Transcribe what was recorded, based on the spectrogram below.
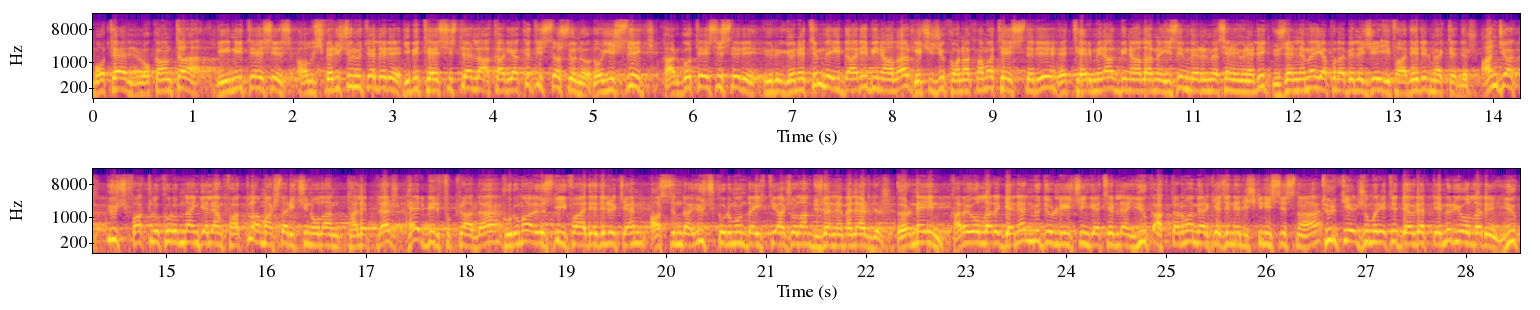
motel, lokanta, dini tesis, alışveriş üniteleri gibi tesislerle akaryakıt istasyonu, lojistik, kargo tesisleri, yönetim ve idari binalar, geçici konaklama tesisleri ve terminal binalarına izin verilmesine yönelik düzenleme yapılabileceği ifade edilmektedir. Ancak üç farklı kurumdan gelen farklı amaçlar için olan talepler her bir fıkrada kuruma özgü ifade edilirken aslında üç kurumun da ihtiyacı olan düzenlemelerdir. Örneğin Karayolları Genel Müdürlüğü için getirilen yük aktarma merkezine ilişkin istisna, Türkiye Cumhuriyeti Devlet Demiryolları yük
